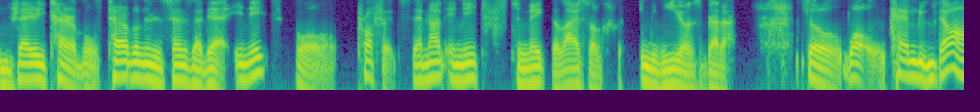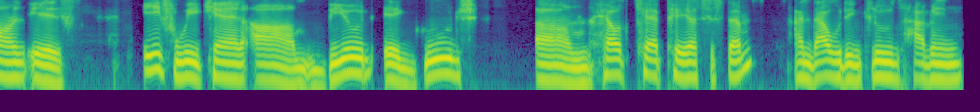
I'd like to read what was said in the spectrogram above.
very terrible. Terrible in the sense that they're in it for profits. They're not in it to make the lives of individuals better. So what can be done is if we can um, build a good um, healthcare payer system, and that would include having,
